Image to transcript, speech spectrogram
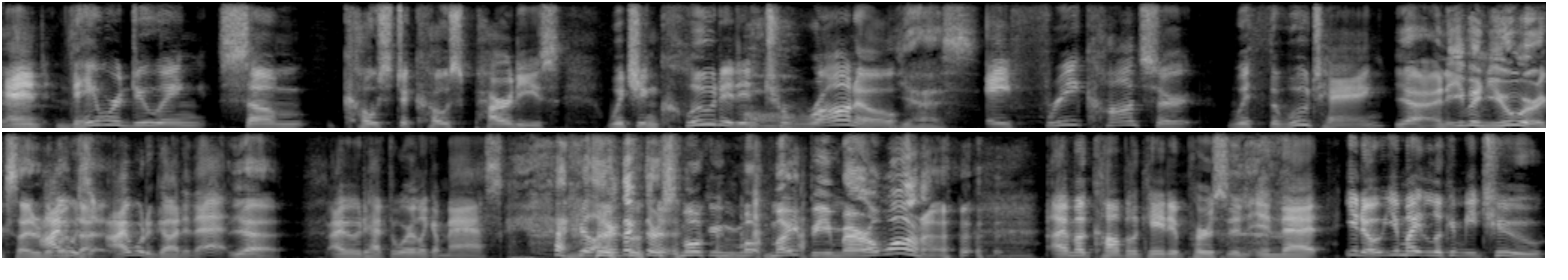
And they were doing some coast to coast parties, which included in oh, Toronto Oh, yes a free concert with the Wu Tang. yeah and even you were excited about it. I was, that I would have gone to that. yeah I would have to wear like a mask. I think they're smoking mo- might be marijuana. I'm a complicated person in that, you know, you might look at me too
